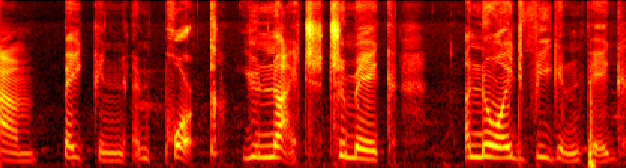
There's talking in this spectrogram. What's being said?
ham, bacon, and pork unite to make Annoyed Vegan Pig.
